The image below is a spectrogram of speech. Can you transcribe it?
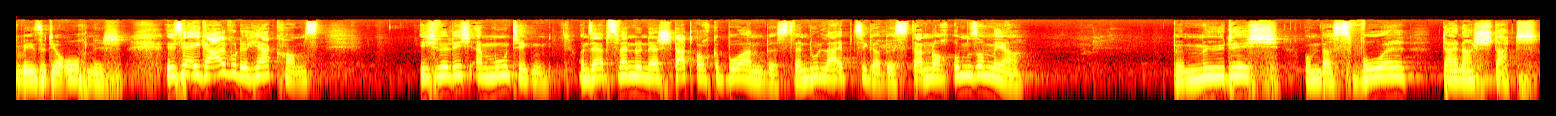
gewesen ja auch nicht. Ist ja egal, wo du herkommst. Ich will dich ermutigen. Und selbst wenn du in der Stadt auch geboren bist, wenn du Leipziger bist, dann noch umso mehr. Bemühe dich um das Wohl deiner Stadt.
